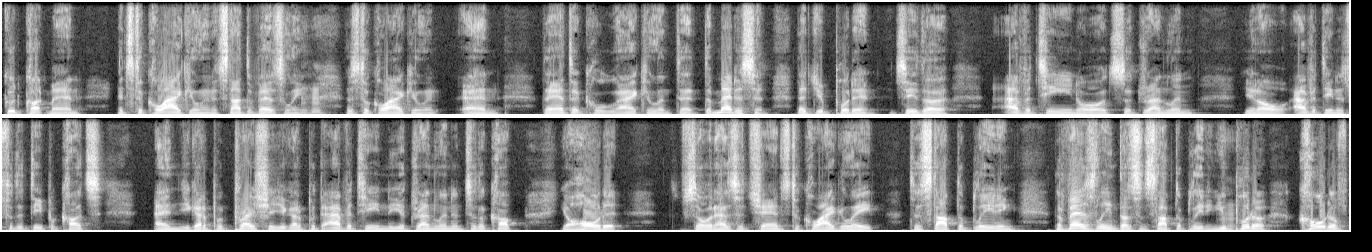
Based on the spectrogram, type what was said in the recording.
good cut man, it's the coagulant. It's not the Vaseline. Mm-hmm. It's the coagulant. And the anticoagulant that the medicine that you put in. It's either Avitene or it's adrenaline. You know, Avitene is for the deeper cuts. And you got to put pressure. You got to put the Avitene, the adrenaline into the cup. You hold it so it has a chance to coagulate to stop the bleeding. The Vaseline doesn't stop the bleeding. You put a coat of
